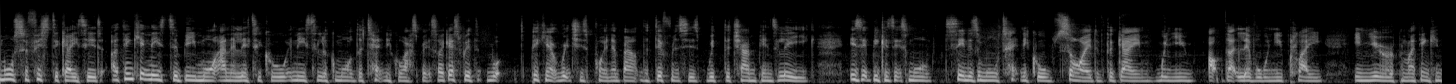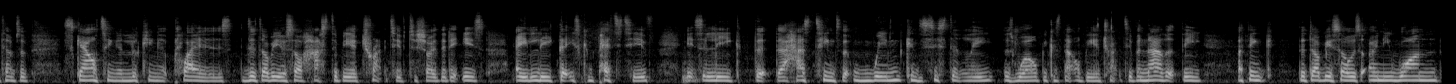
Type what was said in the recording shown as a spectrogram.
more sophisticated. I think it needs to be more analytical. It needs to look more at the technical aspects. I guess with what, picking up Rich's point about the differences with the Champions League, is it because it's more seen as a more technical side of the game when you up that level when you play in Europe? And I think in terms of scouting and looking at players, the WSL has to be attractive to show that it is a league that is competitive. It's a league that, that has teams that win consistently as well because that will be attractive. And now that the I think the WSL has only won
